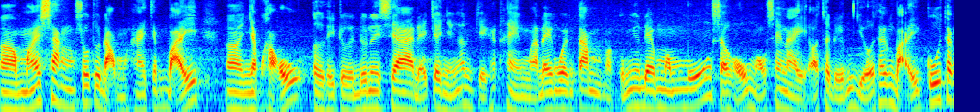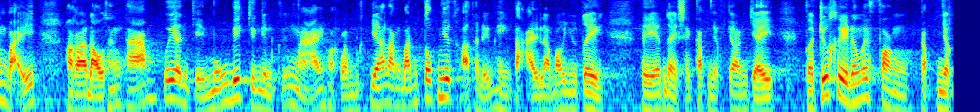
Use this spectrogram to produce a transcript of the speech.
à, máy xăng số tự động 2.7 à, ờ, nhập khẩu từ thị trường Indonesia để cho những anh chị khách hàng mà đang quan tâm và cũng như đang mong muốn sở hữu mẫu xe này ở thời điểm giữa tháng 7 cuối tháng 7 hoặc là đầu tháng 8 quý anh chị muốn biết chương trình khuyến mãi hoặc là mức giá lăn bánh tốt nhất ở thời điểm hiện tại là bao nhiêu tiền? Thì em toàn sẽ cập nhật cho anh chị. Và trước khi đến với phần cập nhật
